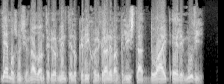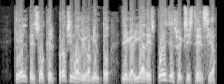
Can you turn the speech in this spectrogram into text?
Ya hemos mencionado anteriormente lo que dijo el gran evangelista Dwight L. Moody, que él pensó que el próximo avivamiento llegaría después de su existencia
